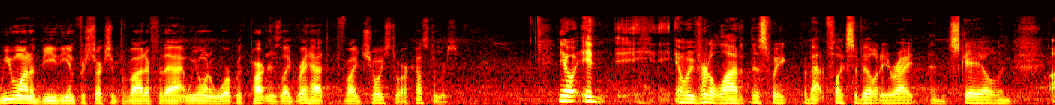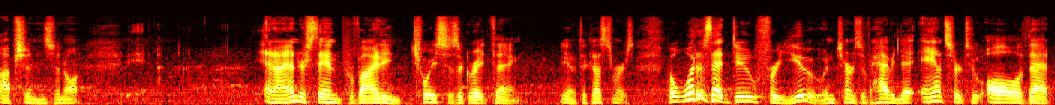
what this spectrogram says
we want to be the infrastructure provider for that, and we want to work with partners like Red Hat to provide choice to our customers. You know, it, and we've heard a lot this week about flexibility, right, and scale and options and all. And I understand providing choice is a great thing, you know, to customers. But what does that do for you in terms of having to answer to all of that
